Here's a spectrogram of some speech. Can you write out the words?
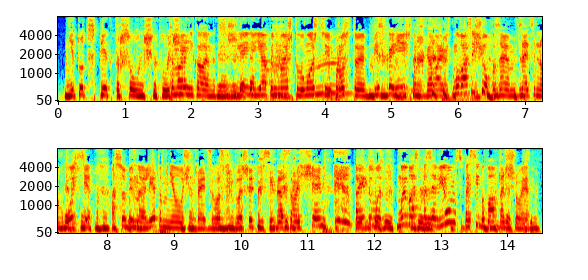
не тот спектр солнечных лучей. Тамара Николаевна, к сожалению, я понимаю, что вы можете просто бесконечно разговаривать. Мы вас еще позовем обязательно в гости, особенно летом. Мне очень нравится вас приглашать, вы всегда с овощами. Поэтому мы вас позовем. Спасибо вам большое.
